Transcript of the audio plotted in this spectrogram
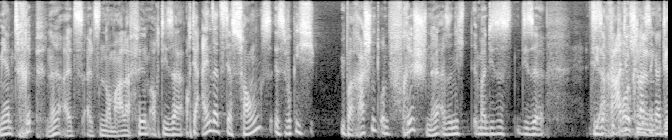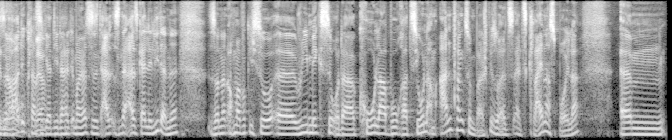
mehr ein Trip ne? als, als ein normaler Film. Auch, dieser, auch der Einsatz der Songs ist wirklich überraschend und frisch. Ne? Also nicht immer dieses, diese diese Radioklassiker, diese genau, Radioklassiker, ja. die da halt immer hörst, sind alles, sind ja alles geile Lieder, ne? Sondern auch mal wirklich so äh, Remixe oder Kollaborationen. Am Anfang zum Beispiel, so als, als kleiner Spoiler, ähm,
